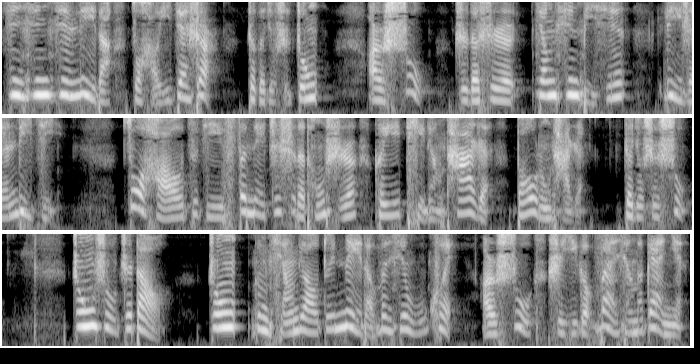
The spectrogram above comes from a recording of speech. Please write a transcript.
尽心尽力地做好一件事儿，这个就是忠；而恕指的是将心比心，利人利己，做好自己分内之事的同时，可以体谅他人，包容他人，这就是恕。忠恕之道，忠更强调对内的问心无愧，而恕是一个外向的概念，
